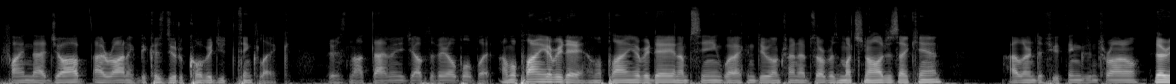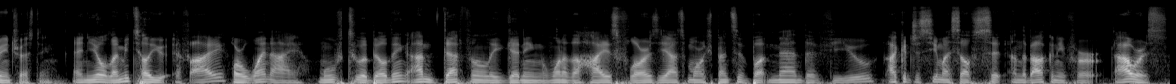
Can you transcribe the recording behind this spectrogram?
find that job. Ironic because due to COVID, you'd think like there's not that many jobs available, but I'm applying every day. I'm applying every day and I'm seeing what I can do. I'm trying to absorb as much knowledge as I can. I learned a few things in Toronto. Very interesting. And yo, let me tell you, if I or when I move to a building, I'm definitely getting one of the highest floors. Yeah, it's more expensive, but man, the view, I could just see myself sit on the balcony for hours.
